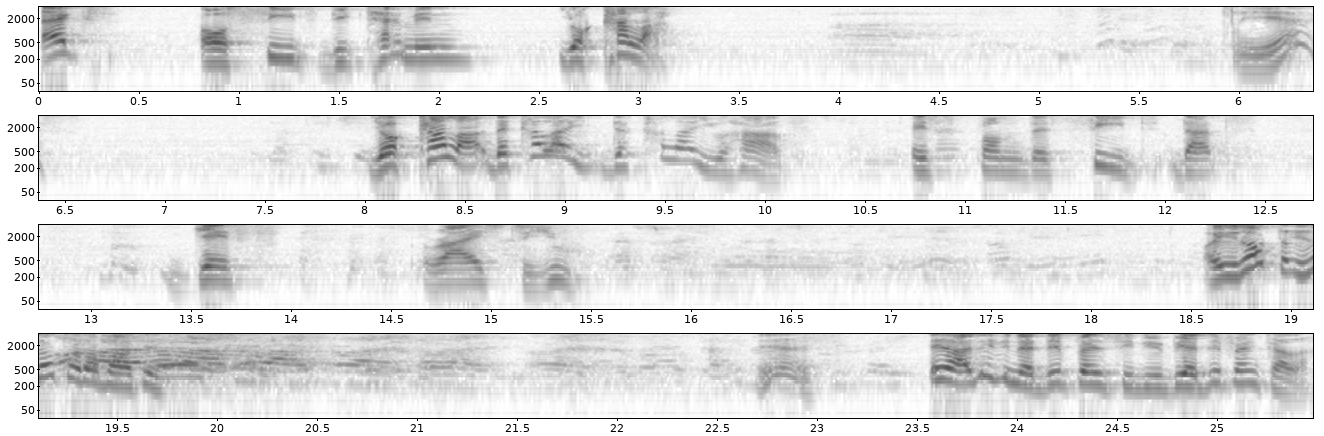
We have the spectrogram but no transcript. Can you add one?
Eggs or seeds determine your color. Yes. Your color, the color, the color you have is from the seed that gave rise to you. Oh, you not you not thought about it? Yes. If I live in a different seed, you'll be a different color.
